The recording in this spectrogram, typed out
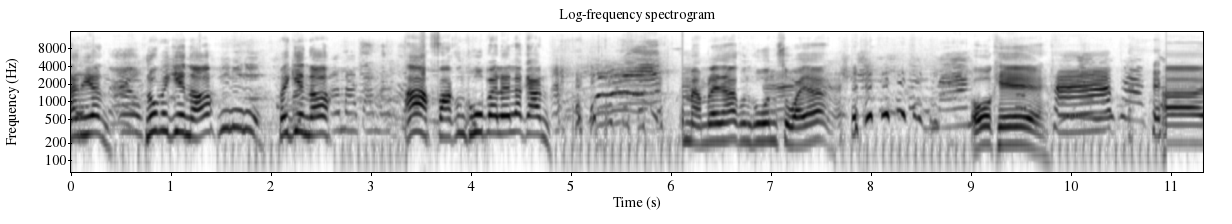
นักเรียนลูกไม่กินเหรอนี่นี่นี่ไม่กินเหรอตามมาตามมาอะฝากคุณครูไปเลยแล้วกัน แหม่มเลยนะคุณครูสวยนะโอเคครับบาย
